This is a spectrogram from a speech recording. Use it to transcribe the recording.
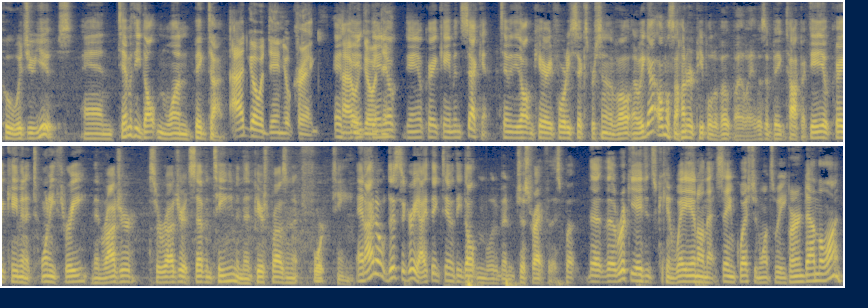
who would you use? And Timothy Dalton won big time. I'd go with Daniel Craig. And I would Dan- go with Daniel, Daniel Craig came in second. Timothy Dalton carried 46% of the vote. And we got almost 100 people to vote, by the way. It was a big topic. Daniel Craig came in at 23, then Roger, Sir Roger at 17, and then Pierce Brosnan at 14. And I don't disagree. I think Timothy Dalton would have been just right for this. But the, the rookie agents can weigh in on that same question once we burn down the line.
